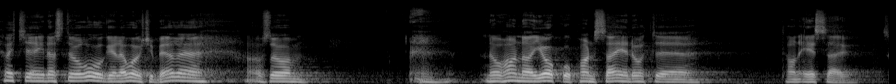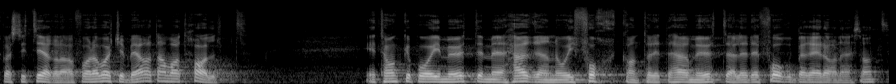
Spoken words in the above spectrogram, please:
Jeg vet ikke, Det står òg Det var jo ikke bare altså, når han og Jakob han sier da til, til han Esau skal sitere det, for det var ikke bare at han ble halvt i tanke på i møte med Herren og i forkant av dette her møtet, eller det forberedende. sant?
